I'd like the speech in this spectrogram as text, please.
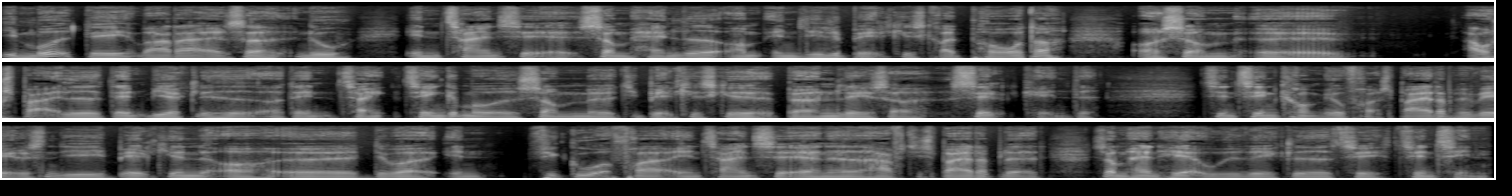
imod det var der altså nu en tegneserie, som handlede om en lille belgisk reporter, og som øh, afspejlede den virkelighed og den tænkemåde, som øh, de belgiske børnelæsere selv kendte. Tintin kom jo fra spejderbevægelsen i Belgien, og øh, det var en figur fra en tegneserie, han havde haft i Spejderbladet, som han her udviklede til Tintin.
